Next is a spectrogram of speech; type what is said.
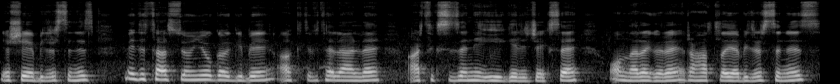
yaşayabilirsiniz. Meditasyon, yoga gibi aktivitelerle artık size ne iyi gelecekse onlara göre rahatlayabilirsiniz.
